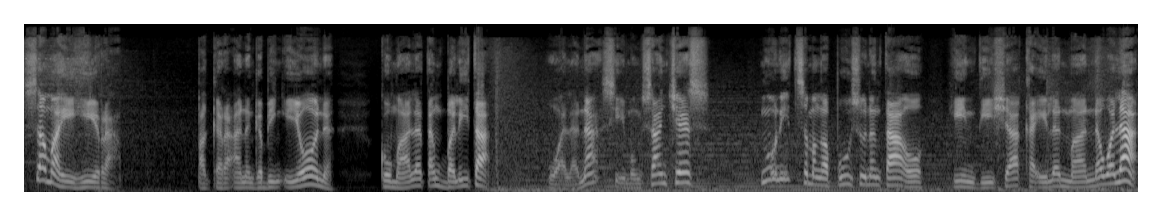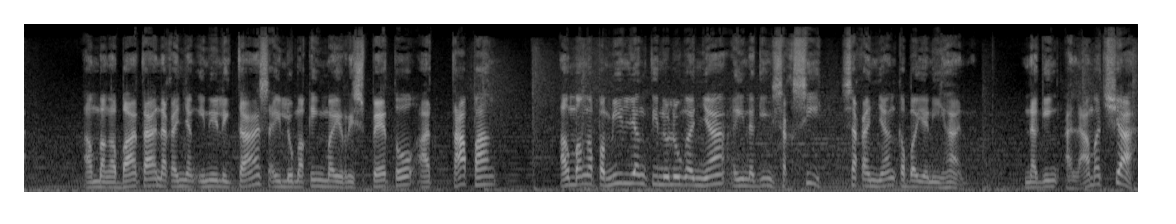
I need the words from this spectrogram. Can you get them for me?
sa mahihirap. Pagkaraan ng gabing iyon, kumalat ang balita. Wala na si Imong Sanchez, ngunit sa mga puso ng tao, hindi siya kailanman nawala. Ang mga bata na kanyang iniligtas ay lumaking may respeto at tapang. Ang mga pamilyang tinulungan niya ay naging saksi sa kanyang kabayanihan. Naging alamat siya,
